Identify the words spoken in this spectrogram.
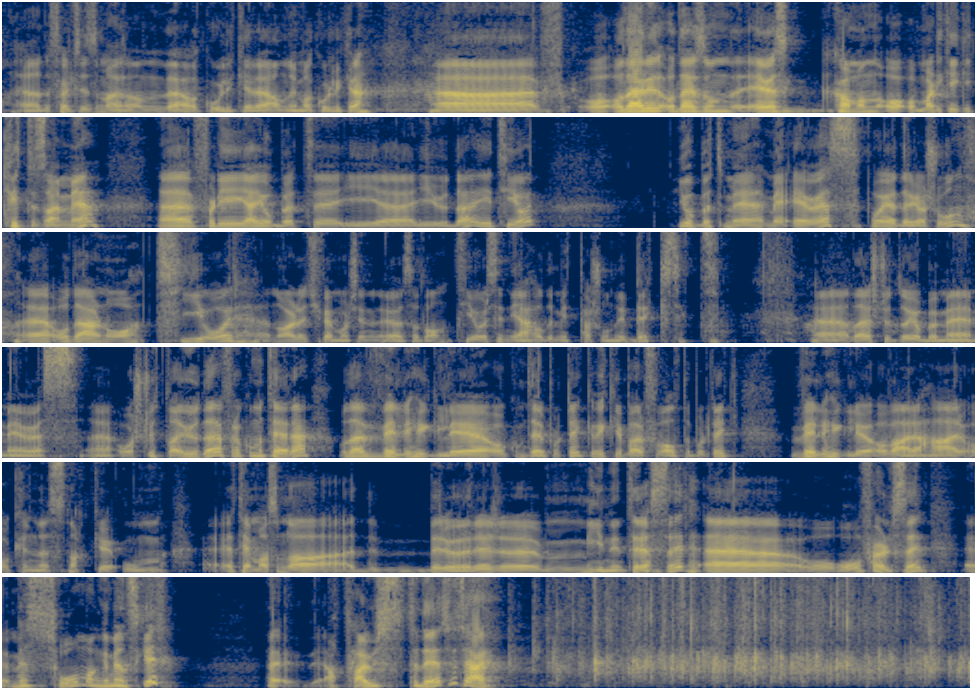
Eh, det føltes som er sånn, det er alkoholikere, anonyme alkoholikere. Eh, og, det er, og, det er, sånn, EØS kan man åpenbart ikke, ikke kvitte seg med. Eh, fordi jeg jobbet i, i UD i ti år. Jobbet med, med EØS på EU-delegasjonen. Eh, og det er nå ti år nå er det 25 år siden EØS-avtalen, ti år siden jeg hadde mitt personlige brexit. Eh, da jeg sluttet å jobbe med, EØS. Eh, og slutta i UD for å kommentere. Og det er veldig hyggelig å kommentere politikk, og ikke bare forvalte politikk. Veldig hyggelig å være her og kunne snakke om et tema som da berører eh, mine interesser og, og følelser med så mange mennesker. Applaus til det, syns jeg.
